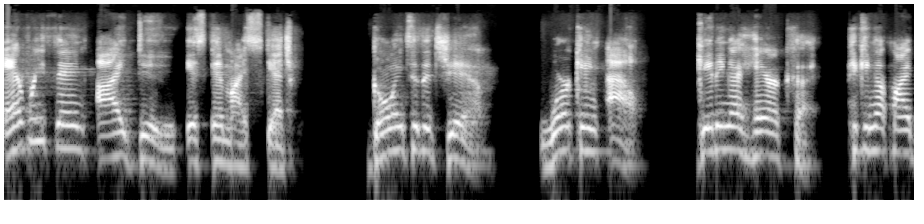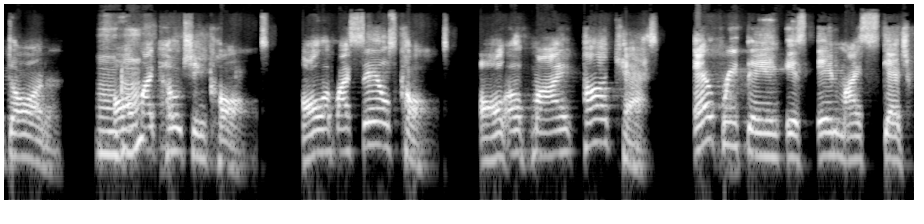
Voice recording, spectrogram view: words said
Everything I do is in my schedule. Going to the gym, working out, getting a haircut, picking up my daughter, mm-hmm. all my coaching calls, all of my sales calls, all of my podcasts. Everything is in my schedule.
